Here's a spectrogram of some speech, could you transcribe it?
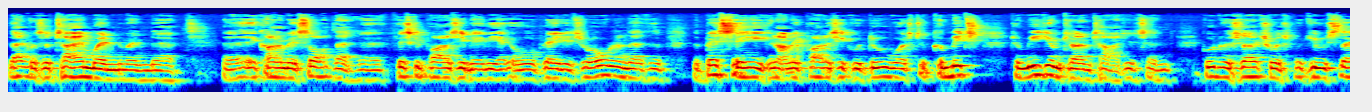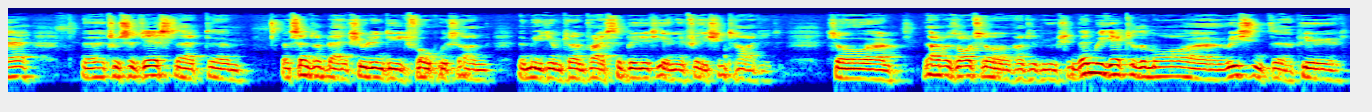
that was a time when when uh, uh, economists thought that uh, fiscal policy maybe had overplayed its role and that the, the best thing economic policy could do was to commit to medium term targets. And good research was produced there to suggest that. Um, the central bank should indeed focus on the medium term price stability and inflation target. So uh, that was also a contribution. Then we get to the more uh, recent uh, period.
